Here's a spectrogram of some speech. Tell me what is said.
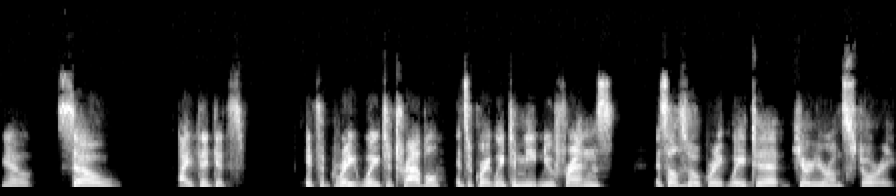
you know. So I think it's it's a great way to travel. It's a great way to meet new friends. It's also hmm. a great way to hear your own story.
